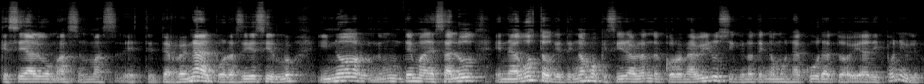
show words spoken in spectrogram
que sea algo más, más este, terrenal, por así decirlo, y no un tema de salud en agosto que tengamos que seguir hablando del coronavirus y que no tengamos la cura todavía disponible.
